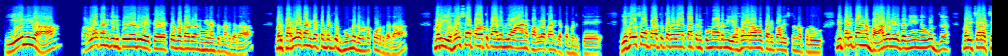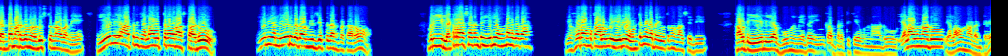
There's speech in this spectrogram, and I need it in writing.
ఏలియా పరలోకానికి వెళ్ళిపోయాడు ఎక్క- ఎత్తబడ్డాడు అని మీరు అంటున్నారు కదా. మరి పరలోకానికి ఎత్తబడితే భూమి మీద ఉండకూడదు కదా. మరి యహోషాపాతు కాలంలో ఆయన పరలోకానికి ఎత్తబడితే యహోషాపాతు తర్వాత అతని కుమారుడిని యహోరాము పరిపాలిస్తున్నప్పుడు నీ పరిపాలన బాగలేదని నువ్వు మరి చాలా చెడ్డ మార్గంలో నడుస్తున్నావని ఏలియా అతనికి ఎలా ఉత్తరం రాస్తాడు? ఏలియా లేడు కదా మీరు చెప్పే దాని ప్రకారం. మరి ఈ లెటర్ రాశాడంటే ఏలియా ఉండాలి కదా. యహోరాము కాలంలో ఏలియా ఉంటేనే కదా ఈ ఉత్తరం రాసేది. కాబట్టి ఏలియా భూమి మీద ఇంకా బ్రతికే ఉన్నాడు. ఎలా ఉన్నాడు? ఎలా ఉన్నాడంటే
